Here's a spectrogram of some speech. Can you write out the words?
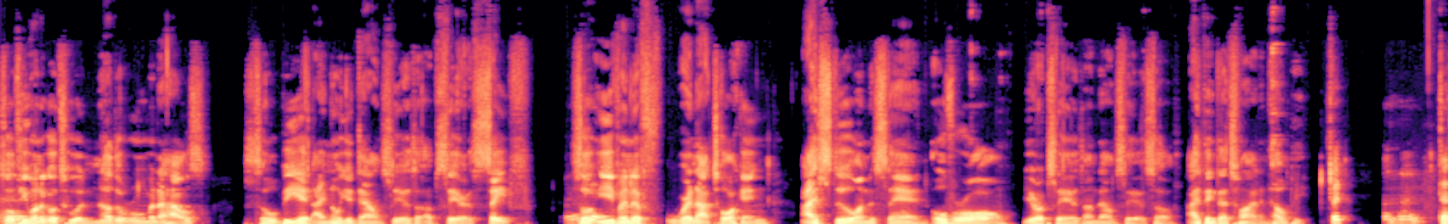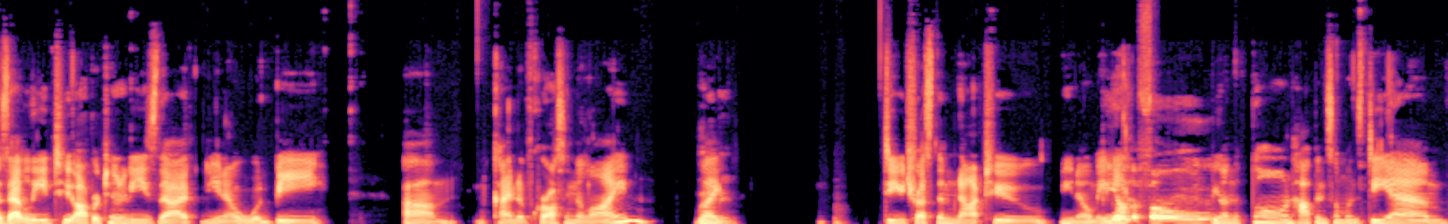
So, if you Mm. want to go to another room in the house, so be it. I know you're downstairs or upstairs safe. So, even if we're not talking, I still understand. Overall, you're upstairs, I'm downstairs. So, I think that's fine and healthy. Mhm. Does that lead to opportunities that, you know, would be um kind of crossing the line? What Like, do you mean? Do you trust them not to, you know, maybe be on the phone. be on the phone, hop in someone's DM,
